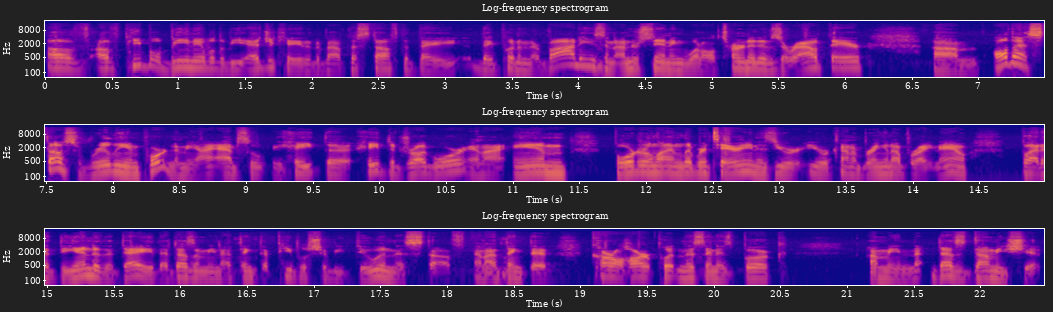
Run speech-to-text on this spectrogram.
of of people being able to be educated about the stuff that they they put in their bodies and understanding what alternatives are out there. Um, all that stuff's really important to me. I absolutely hate the hate the drug war, and I am borderline libertarian, as you were you were kind of bringing up right now. But at the end of the day, that doesn't mean I think that people should be doing this stuff. And I think that Carl Hart putting this in his book, I mean, that, that's dummy shit.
